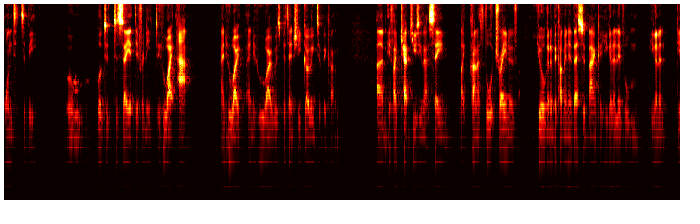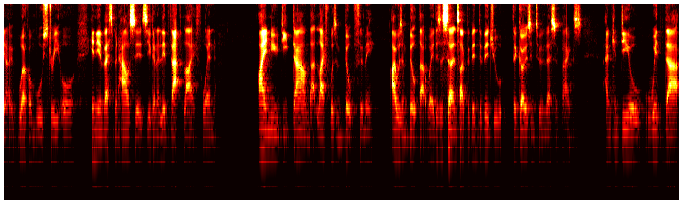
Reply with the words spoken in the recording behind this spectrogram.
wanted to be. Well, well to, to say it differently, to who I am and who I and who I was potentially going to become. Um, if I kept using that same like kind of thought train of you're going to become an investment banker, you're going to live on, you're going to you know work on Wall Street or in the investment houses, you're going to live that life. When I knew deep down that life wasn't built for me. I wasn't built that way. There's a certain type of individual that goes into investment banks and can deal with that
